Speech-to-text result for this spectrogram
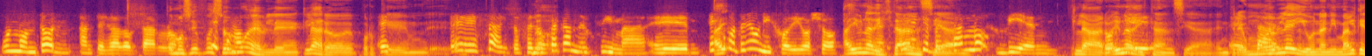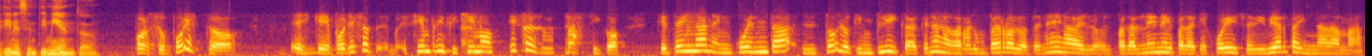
un montón antes de adoptarlo. Como si fuese como- un mueble, claro, porque es- eh, exacto, se no- lo sacan de encima. Eh, es Hay- como tener un hijo, digo yo. hay una Tienen que distancia. pensarlo bien. Claro, hay una distancia entre un mueble y un animal que tiene sentimiento. Por supuesto. Es que por eso siempre insistimos, eso es básico, que tengan en cuenta todo lo que implica, que no es agarrar un perro, lo tenés ah, el- para el nene para que juegue y se divierta y nada más.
